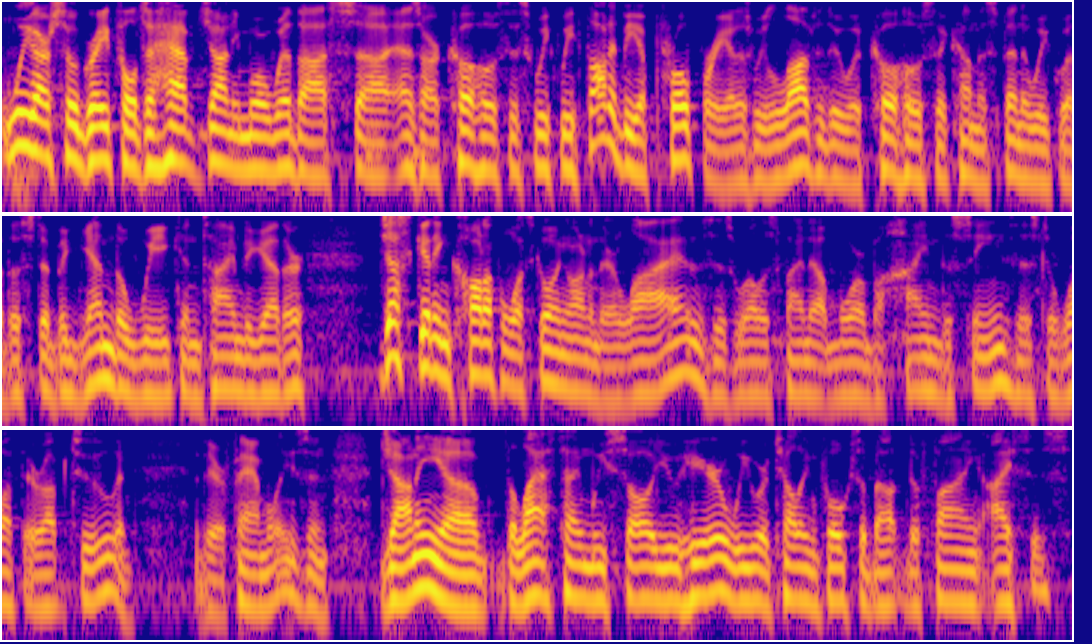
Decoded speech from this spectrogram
We are so grateful to have Johnnie Moore with us uh, as our co-host this week. We thought it'd be appropriate, as we love to do with co-hosts that come and spend a week with us, to begin the week and time together, just getting caught up on what's going on in their lives, as well as find out more behind the scenes as to what they're up to and their families. And Johnnie, uh, the last time we saw you here, we were telling folks about defying ISIS,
